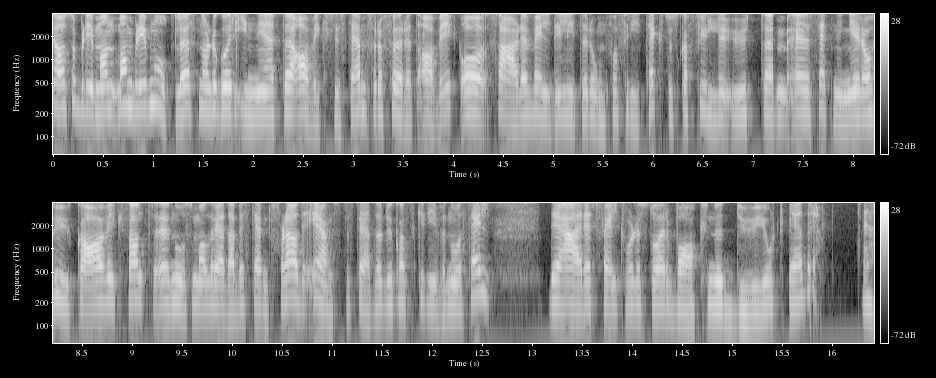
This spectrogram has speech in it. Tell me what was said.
Ja, så blir man, man blir motløs når du går inn i et eh, avvikssystem for å føre et avvik, og så er det veldig lite rom for fritekst. Du skal fylle ut eh, setninger og huke av, ikke sant? Eh, noe som allerede er bestemt for deg. Og det eneste stedet du kan skrive noe selv, det er et felt hvor det står 'hva kunne du gjort bedre'? Ja,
